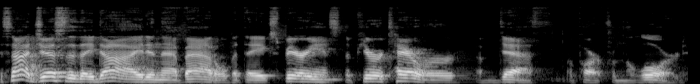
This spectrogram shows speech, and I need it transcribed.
It's not just that they died in that battle, but they experienced the pure terror of death apart from the Lord.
